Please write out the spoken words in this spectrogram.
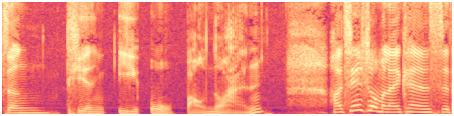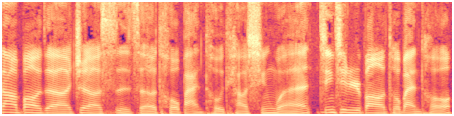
增添衣物保暖。好，接着我们来看四大报的这四则头版头条新闻。经济日报头版头，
